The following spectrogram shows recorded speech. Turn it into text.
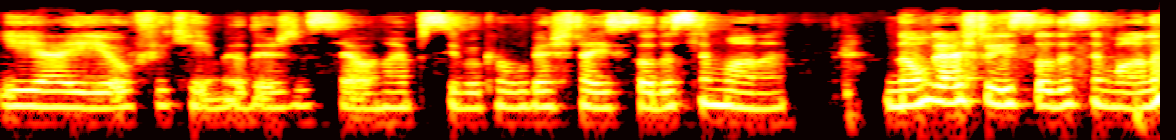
E aí eu fiquei, meu Deus do céu, não é possível que eu vou gastar isso toda semana. Não gasto isso toda semana,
